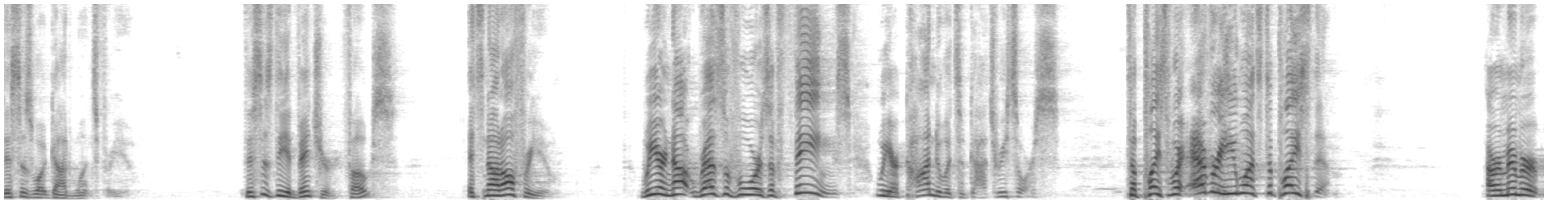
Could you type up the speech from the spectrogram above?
this is what God wants for you. This is the adventure, folks. It's not all for you. We are not reservoirs of things, we are conduits of God's resource to place wherever He wants to place them. I remember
